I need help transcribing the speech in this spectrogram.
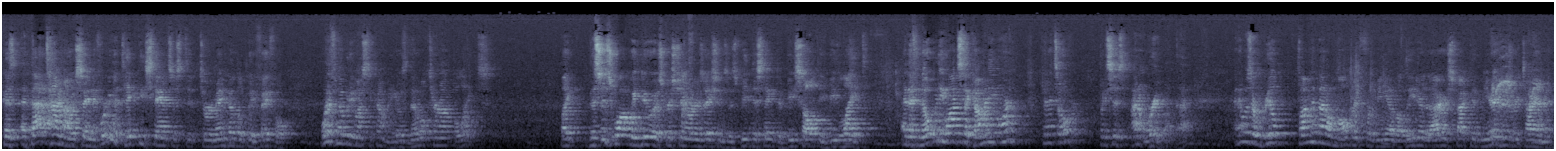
Because at that time I was saying, if we're going to take these stances to, to remain biblically faithful, what if nobody wants to come? And he goes, then we'll turn off the lights. Like, this is what we do as Christian organizations, is be distinctive, be salty, be light. And if nobody wants to come anymore, then it's over. But he says, I don't worry about that. And it was a real fundamental moment for me of a leader that I respected near his retirement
